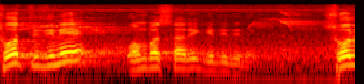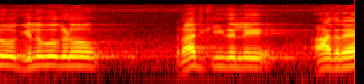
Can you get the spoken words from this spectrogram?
ಸೋತಿದ್ದೀನಿ, ಒಂಬತ್ತು ಸಾರಿ ಗೆದ್ದಿದ್ದೀನಿ. ಸೋಲು ಗೆಲುವುಗಳು ರಾಜಕೀಯದಲ್ಲಿ, ಆದರೆ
